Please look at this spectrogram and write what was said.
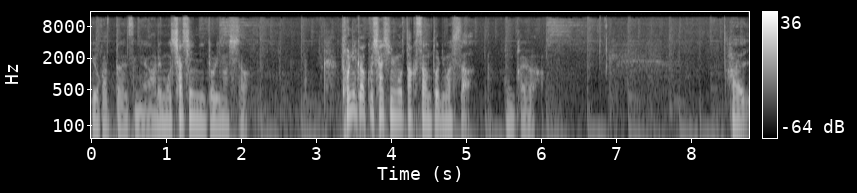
よかったですね。あれも写真に撮りました。とにかく写真をたくさん撮りました。今回は。はい。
